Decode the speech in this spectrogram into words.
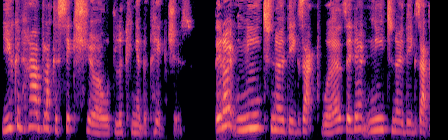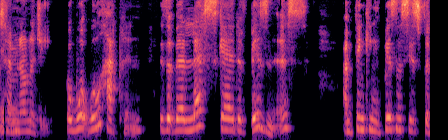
you can have like a six year old looking at the pictures. They don't need to know the exact words. They don't need to know the exact terminology. But what will happen is that they're less scared of business and thinking business is for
